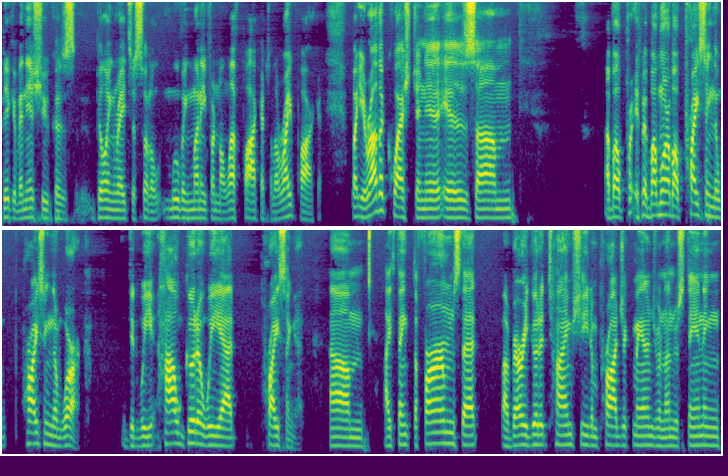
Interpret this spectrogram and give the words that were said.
big of an issue because billing rates are sort of moving money from the left pocket to the right pocket. But your other question is um, about about more about pricing the pricing the work. Did we? How good are we at pricing it? Um, I think the firms that are very good at timesheet and project management, understanding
